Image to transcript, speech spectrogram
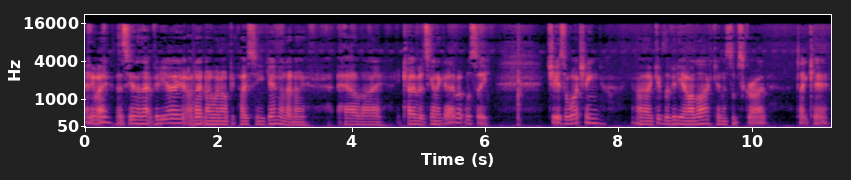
Anyway, that's the end of that video. I don't know when I'll be posting again. I don't know how my COVID's going to go, but we'll see. Cheers for watching. Uh, give the video a like and a subscribe. Take care,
